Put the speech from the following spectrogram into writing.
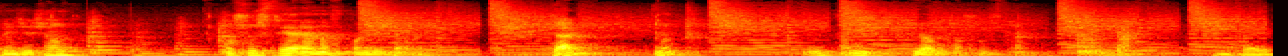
150? O 6 rano w poniedziałek. Tak? No. I tam piąta, szósta. Okej.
